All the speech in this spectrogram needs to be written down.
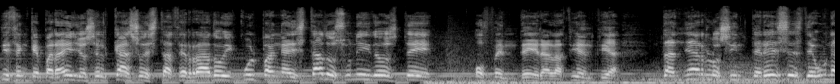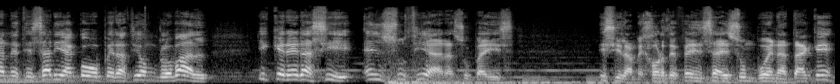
Dicen que para ellos el caso está cerrado y culpan a Estados Unidos de ofender a la ciencia, dañar los intereses de una necesaria cooperación global y querer así ensuciar a su país. Y si la mejor defensa es un buen ataque,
